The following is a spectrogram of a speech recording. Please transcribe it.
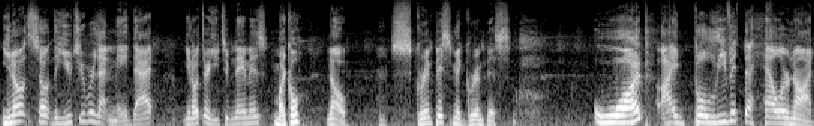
You know, so the YouTuber that made that, you know what their YouTube name is? Michael, No, Scrimpus McGrimpus. what? I believe it the hell or not.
